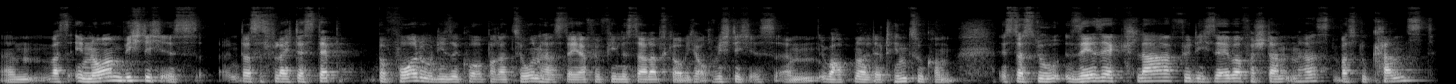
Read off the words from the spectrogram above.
Ähm, was enorm wichtig ist, das ist vielleicht der Step, bevor du diese Kooperation hast, der ja für viele Startups, glaube ich, auch wichtig ist, ähm, überhaupt mal dorthin zu kommen, ist, dass du sehr, sehr klar für dich selber verstanden hast, was du kannst,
